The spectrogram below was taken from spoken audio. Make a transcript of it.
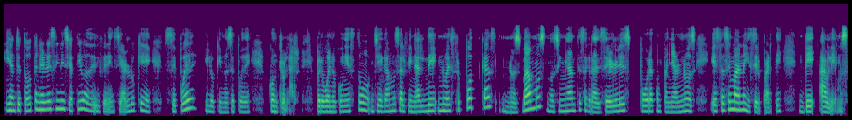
y ante todo tener esa iniciativa de diferenciar lo que se puede y lo que no se puede controlar. Pero bueno, con esto llegamos al final de nuestro podcast. Nos vamos, no sin antes agradecerles por acompañarnos esta semana y ser parte de Hablemos.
